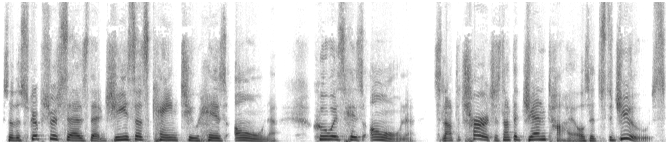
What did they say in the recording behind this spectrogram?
so the scripture says that Jesus came to his own. Who is his own? It's not the church, it's not the Gentiles, it's the Jews.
